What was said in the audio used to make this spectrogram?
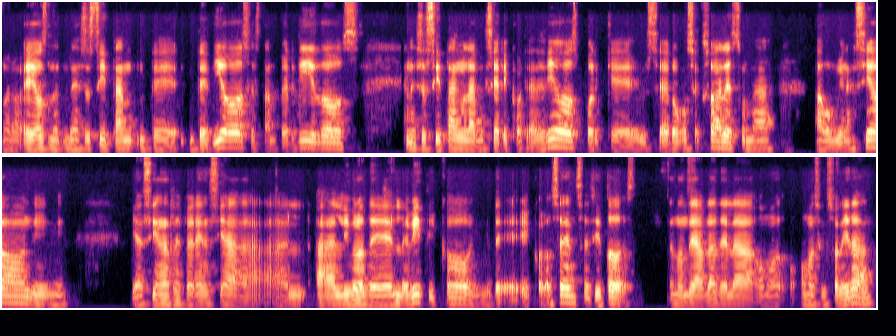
bueno, ellos ne- necesitan de, de Dios, están perdidos, necesitan la misericordia de Dios, porque el ser homosexual es una abominación y y hacían referencia al, al libro de Levítico y de Colosenses y todo eso, en donde habla de la homo- homosexualidad.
